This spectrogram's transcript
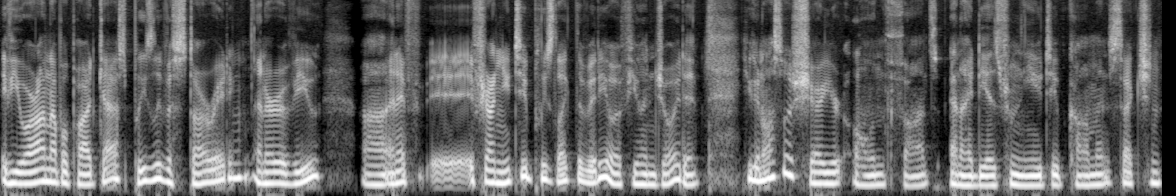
if you are on Apple Podcasts, please leave a star rating and a review. Uh, and if if you're on YouTube, please like the video if you enjoyed it. You can also share your own thoughts and ideas from the YouTube comments section,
